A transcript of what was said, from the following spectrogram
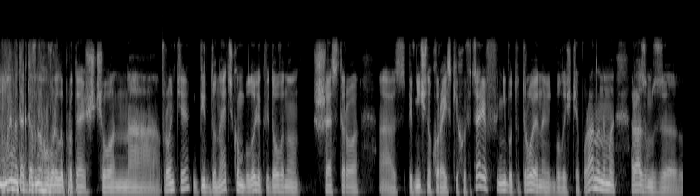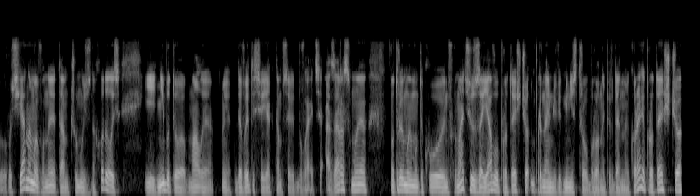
Ми не так давно говорили про те, що на фронті під Донецьком було ліквідовано шестеро а, з північно-корейських офіцерів, нібито троє навіть були ще пораненими разом з е, росіянами. Вони там чомусь знаходились і нібито мали ну як дивитися, як там все відбувається. А зараз ми отримуємо таку інформацію, заяву про те, що ну, принаймні від міністра оборони Південної Кореї, про те, що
